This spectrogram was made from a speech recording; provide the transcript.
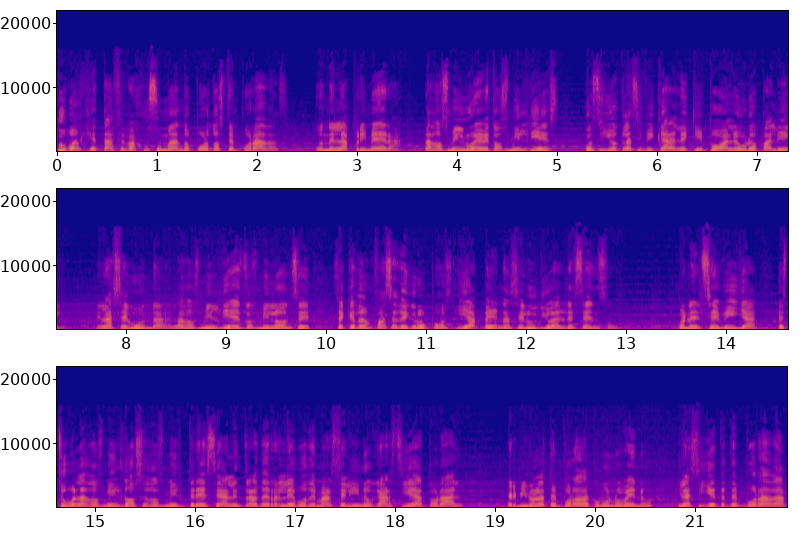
Tuvo al Getafe bajo su mando por dos temporadas, donde en la primera, la 2009-2010, consiguió clasificar al equipo a la Europa League. En la segunda, la 2010-2011, se quedó en fase de grupos y apenas eludió el descenso. Con el Sevilla, estuvo en la 2012-2013 al entrar de relevo de Marcelino García Toral, Terminó la temporada como noveno y la siguiente temporada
